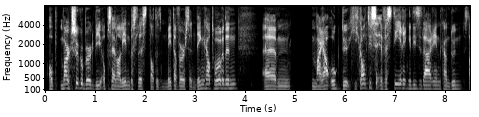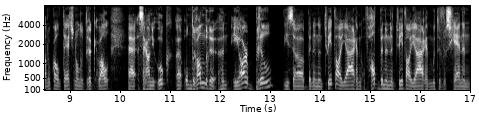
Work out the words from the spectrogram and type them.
op Mark Zuckerberg, die op zijn alleen beslist dat het metaverse een ding gaat worden. Ehm, maar ja, ook de gigantische investeringen die ze daarin gaan doen, staan ook al een tijdje onder druk. Wel, eh, ze gaan nu ook eh, onder andere hun AR-bril, die zou binnen een tweetal jaren, of had binnen een tweetal jaren moeten verschijnen,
